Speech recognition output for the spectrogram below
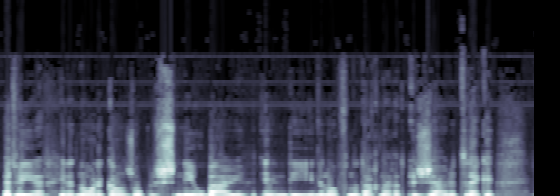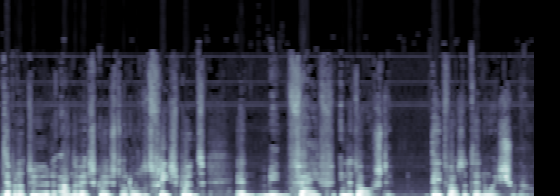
Het weer, in het noorden kans op een sneeuwbui en die in de loop van de dag naar het zuiden trekken. Temperatuur aan de westkust rond het vriespunt en min 5 in het oosten. Dit was het NOS Journaal.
